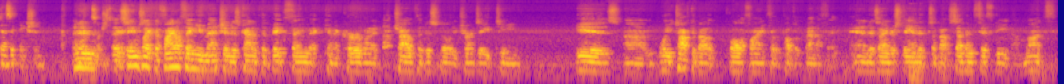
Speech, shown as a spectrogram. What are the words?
designation. And then it seems like the final thing you mentioned is kind of the big thing that can occur when a child with a disability turns 18 is, um, well, you talked about qualifying for the public benefit. And as I understand it's about 750 a month.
